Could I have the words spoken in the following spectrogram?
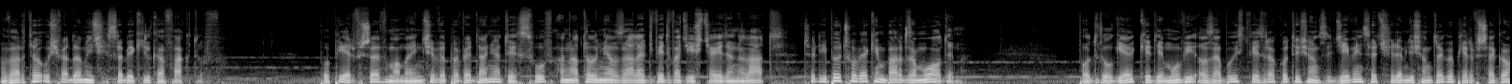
Warto uświadomić sobie kilka faktów. Po pierwsze, w momencie wypowiadania tych słów Anatol miał zaledwie 21 lat, czyli był człowiekiem bardzo młodym. Po drugie, kiedy mówi o zabójstwie z roku 1971,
